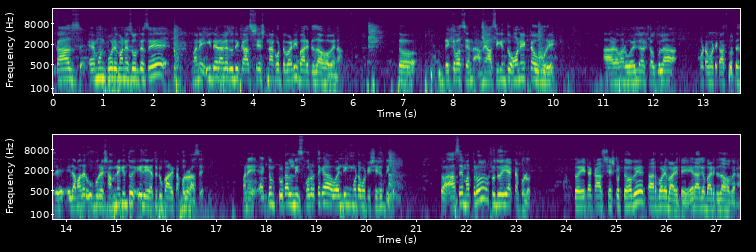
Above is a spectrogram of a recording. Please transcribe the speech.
কাজ এমন পরিমাণে চলতেছে মানে ঈদের আগে যদি কাজ শেষ না করতে পারি, বাড়িতে যাওয়া হবে না। তো দেখতে পাচ্ছেন, আমি আছি কিন্তু অনেকটা উপরে, আর আমার ওয়েল্ডার সবগুলা মোটামুটি কাজ করতেছে। এই যে আমাদের উপরে সামনে কিন্তু এই যে এতটুকু আরেকটা ফ্লোর আছে মানে একদম টোটাল নিচ ফ্লোর থেকে ওয়েল্ডিং মোটামুটি শেষের দিকে। তো আছে মাত্র শুধু এই একটা ফ্লোর তো এটা কাজ শেষ করতে হবে, তারপরে বাড়িতে, এর আগে বাড়িতে যাওয়া হবে না।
